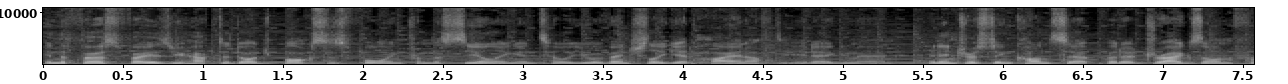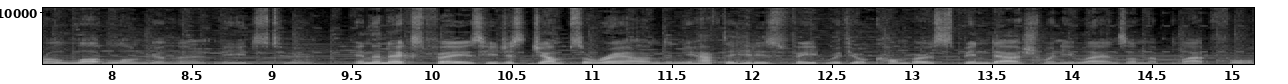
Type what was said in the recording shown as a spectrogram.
In the first phase, you have to dodge boxes falling from the ceiling until you eventually get high enough to hit Eggman. An interesting concept, but it drags on for a lot longer than it needs to. In the next phase, he just jumps around, and you have to hit his feet with your combo spin dash when he lands on the platform.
